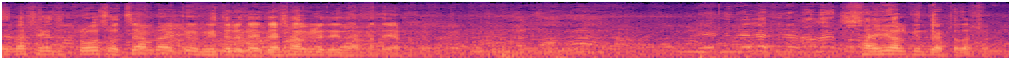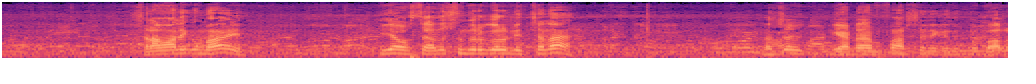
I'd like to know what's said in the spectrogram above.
এই পাশে কিন্তু ক্রোচ হচ্ছে, আমরা একটু ভিতরে যাই দেশালগুলি থেকে ধারণা দিই আপনাদের। শাহিওয়াল কিন্তু একটা দর্শক। সালাম আলাইকুম ভাই। কি অবস্থা? এত সুন্দর গরু নিচ্ছে না? আচ্ছা গেটা পার্সেন্ট কিন্তু খুব ভালো,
